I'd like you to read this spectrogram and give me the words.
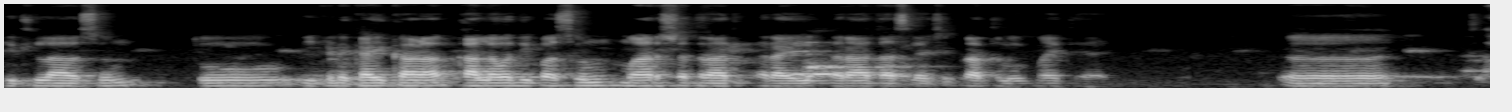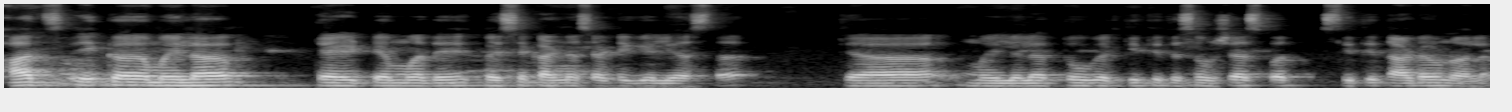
इथला असून तो इकडे काही काळा कालावधीपासून महाराष्ट्रात राहत राहील राहत असल्याची प्राथमिक माहिती आहे. आज एक महिला त्या ए टी एममध्ये पैसे काढण्यासाठी गेली असता त्या महिलेला तो व्यक्ती तिथे संशयास्पद स्थितीत आढळून आला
